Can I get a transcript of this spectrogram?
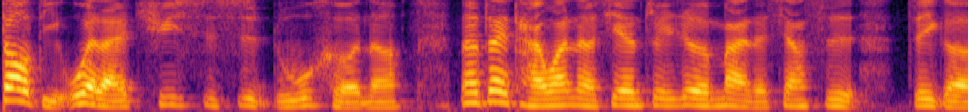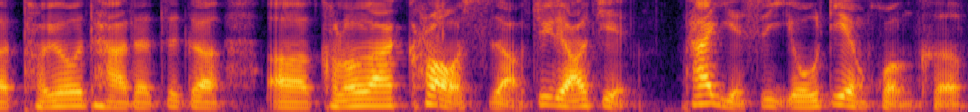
到底未来趋势是如何呢？那在台湾呢，现在最热卖的像是这个 Toyota 的这个呃。Corolla Cross 啊，据了解，它也是油电混合。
